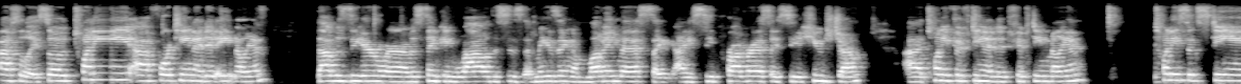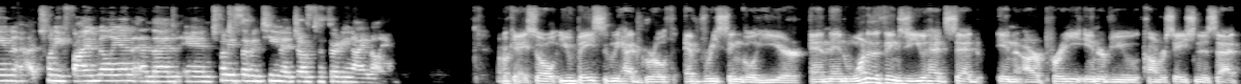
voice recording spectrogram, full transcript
Absolutely. So 2014, I did 8 million. That was the year where I was thinking, wow, this is amazing. I'm loving this. I, I see progress. I see a huge jump. Uh, 2015, I did 15 million. 2016, uh, 25 million. And then in 2017, I jumped to 39 million. Okay, so you basically had growth every single year. And then one of the things you had said in our pre interview conversation is that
